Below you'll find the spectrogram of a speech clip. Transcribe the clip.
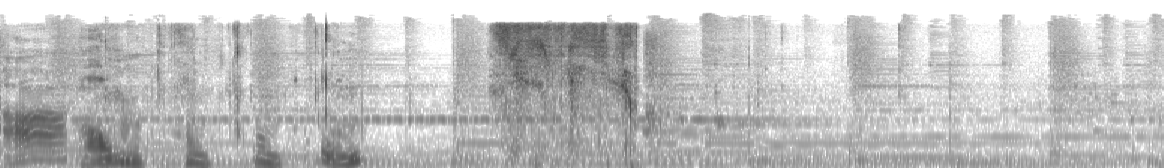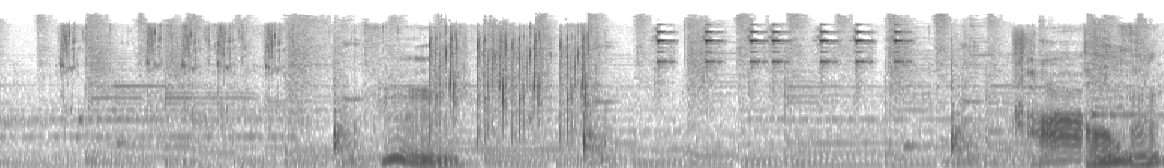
아, 음, 음, 음, 음. 음. 아, 음,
